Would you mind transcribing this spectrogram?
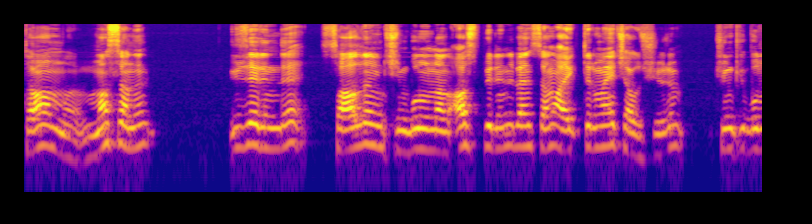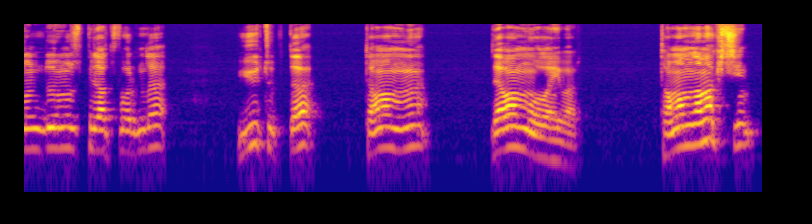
tamam mı? Masanın üzerinde sağlığın için bulunan aspirini ben sana ayıktırmaya çalışıyorum. Çünkü bulunduğumuz platformda YouTube'da tamam mı? Devam mı olayı var. Tamamlamak için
